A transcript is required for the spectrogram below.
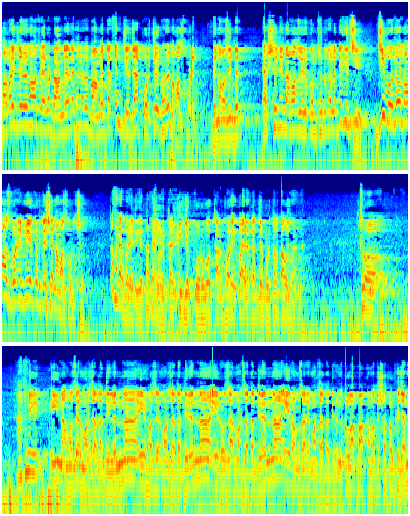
সবাই যেভাবে নামাজ একবার ডান দেখেন, একবার বামে দেখেন, যে যা করছে ওইভাবে নামাজ পড়েন বেনামাজিদের এক শ্রেণির নামাজ এরকম ছোটকালে দেখেছি, জীবনেও নামাজ পড়ে বিয়ে করতে এসে নামাজ পড়ছে। তখন একবার এদিকে তাকে কি যে করব, তারপরে কয় রাকাত যে পড়তে হবে তাও জানে না। তো আপনি এই নামাজের মর্যাদা দিলেন না, এই হজের মর্যাদা দিলেন না, এই রোজার মর্যাদা দিলেন না, এই রমজানের মর্যাদা দিলেন। আল্লাহ পাক আমাদের সকলকে যেন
